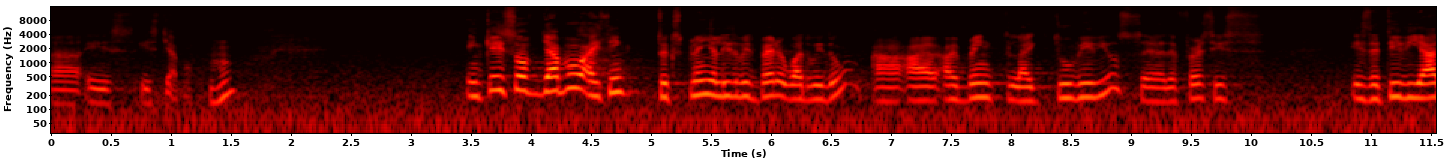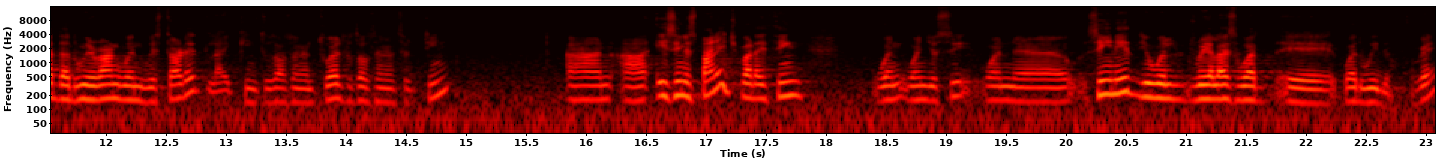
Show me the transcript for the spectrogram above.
uh, is, is Yapo. Mhm. In case of Yapo, I think to explain a little bit better what we do, I, I bring like two videos. The first is is the TV ad that we ran when we started, like in 2012, 2013, and uh, it's in Spanish. But I think when when you see when uh, seeing it, you will realize what uh, what we do. Okay.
